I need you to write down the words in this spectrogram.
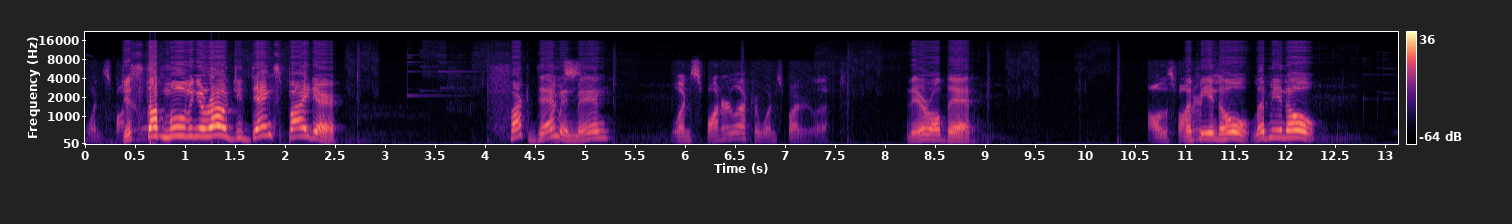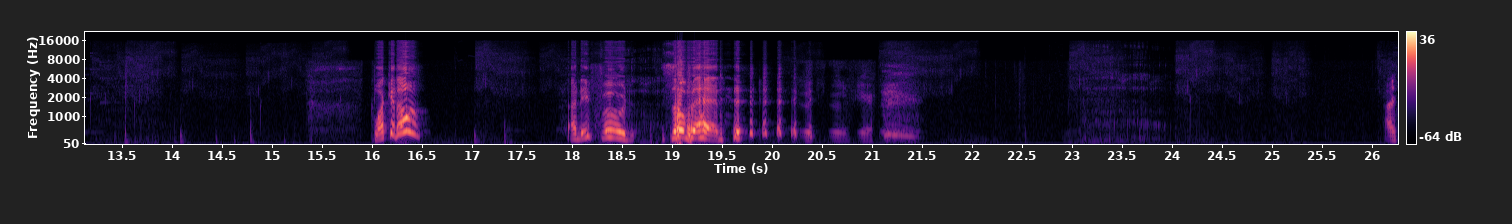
One spawner Just left? stop moving around, you dang spider! Fuck damn it, man. One spawner left or one spider left? They're all dead. All the spawners? Let me in the hole. Let me in the hole. Block it off. I need food so bad. Food, food, here. I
